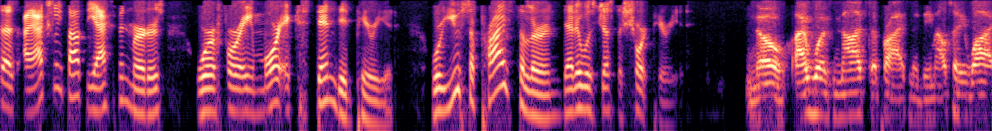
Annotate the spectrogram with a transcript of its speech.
says, I actually thought the Axeman murders were for a more extended period. Were you surprised to learn that it was just a short period? No, I was not surprised, Nadim. I'll tell you why.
